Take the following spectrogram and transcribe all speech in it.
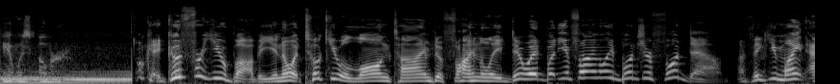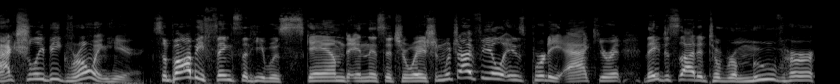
it was over. Okay, good for you, Bobby. You know, it took you a long time to finally do it, but you finally put your foot down. I think you might actually be growing here. So Bobby thinks that he was scammed in this situation, which I feel is pretty accurate. They decided to remove her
